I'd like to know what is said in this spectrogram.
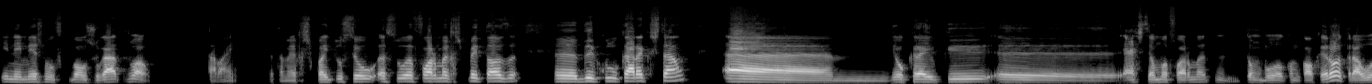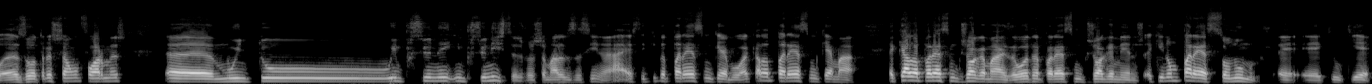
e nem mesmo o futebol jogado. João, está bem, eu também respeito o seu, a sua forma respeitosa uh, de colocar a questão. Uh, eu creio que uh, esta é uma forma tão boa como qualquer outra. As outras são formas uh, muito impressionistas, vou chamar-lhes assim. É? Ah, esta equipa parece-me que é boa, aquela parece-me que é má, aquela parece-me que joga mais, a outra parece-me que joga menos. Aqui não me parece, são números, é, é aquilo que é.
